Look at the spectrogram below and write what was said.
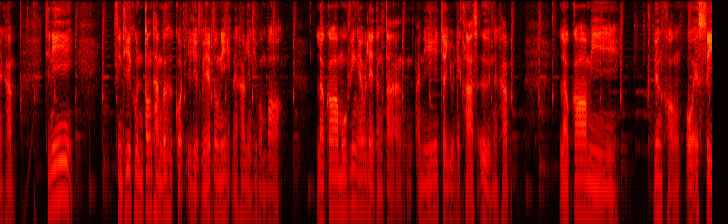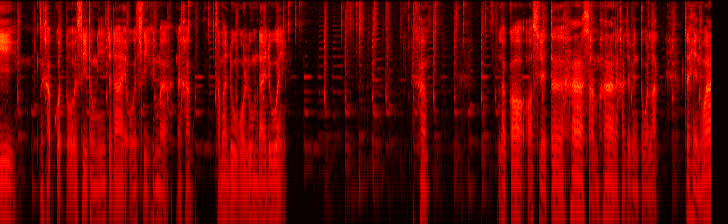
นะครับ ทีนี้สิ่งที่คุณต้องทำก็คือกด Elite Wave ตรงนี้นะครับ อย่างที่ผมบอก แล้วก็ moving average ต่างๆ อันนี้จะอยู่ในคลาสอื่นนะครับ แล้วก็มีเรื่องของ OSC นะครับ กดตัว OSC ตรงนี้จะได้ OSC ขึ้นมานะครับ สามารถดู volume ได้ด้วยนะครับ แล้วก็ oscillator 535 นะครับ จะเป็นตัวหลัก จะเห็นว่า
